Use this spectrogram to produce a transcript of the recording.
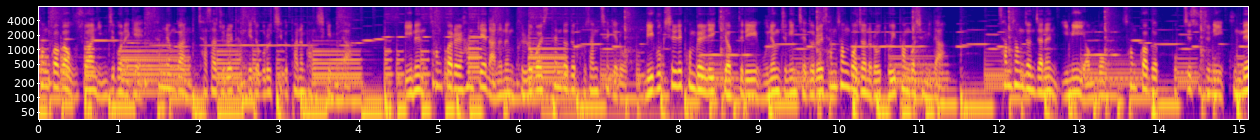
성과가 우수한 임직원에게 3년간 자사주를 단계적으로 지급하는 방식입니다. 이는 성과를 함께 나누는 글로벌 스탠더드 보상 체계로 미국 실리콘밸리 기업들이 운영 중인 제도를 삼성 버전으로 도입한 것입니다. 삼성전자는 이미 연봉, 성과급, 복지 수준이 국내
